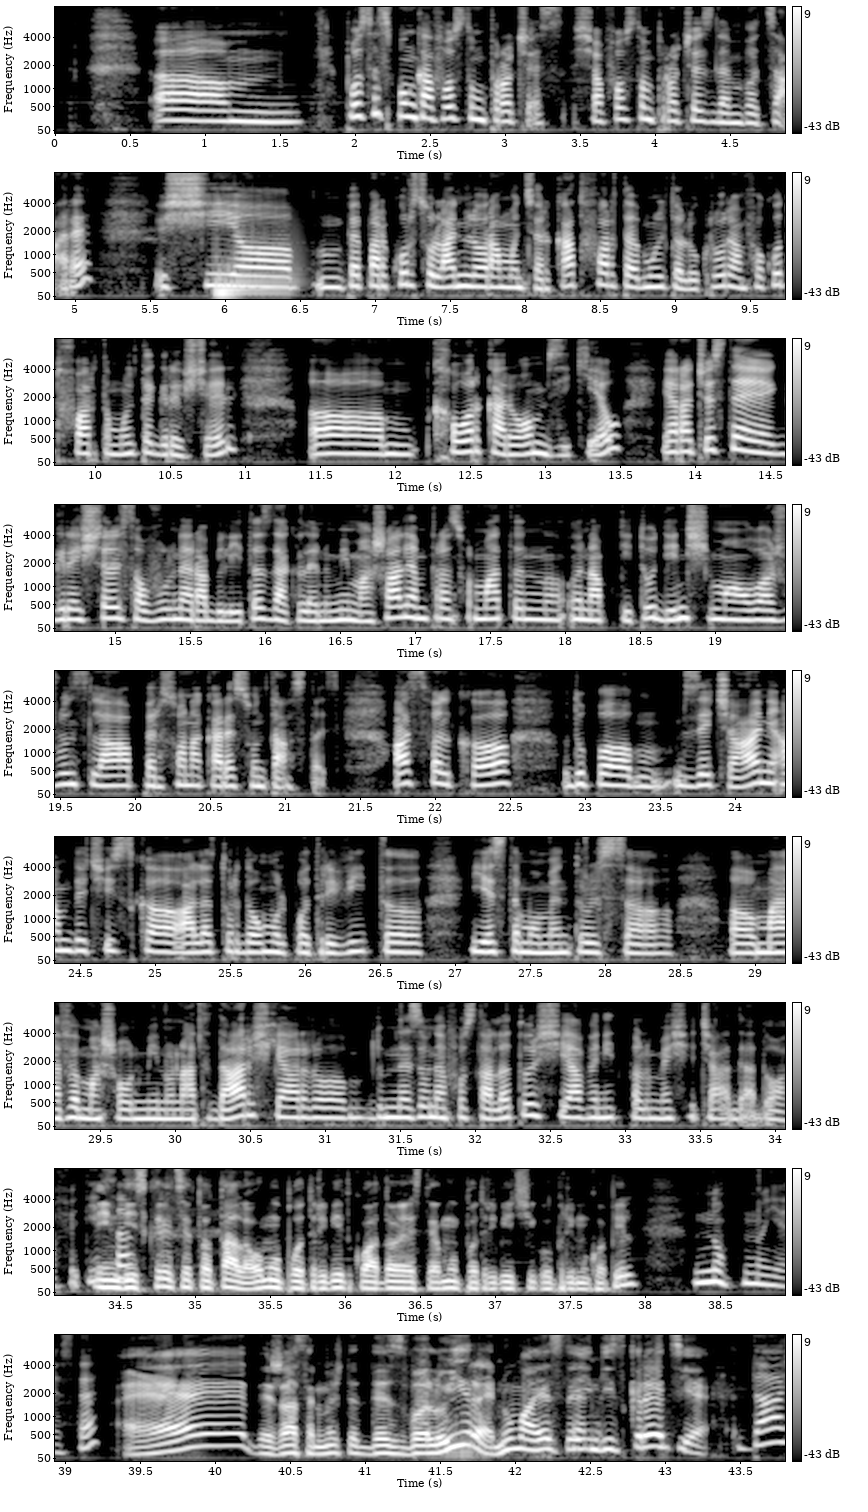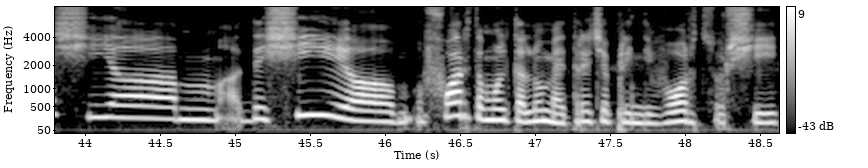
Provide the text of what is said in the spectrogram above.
Um, pot să spun că a fost un proces și a fost un proces de învățare și uh, pe parcursul anilor am încercat foarte multe lucruri, am făcut foarte multe greșeli, uh, ca oricare om zic eu, iar aceste greșeli sau vulnerabilități, dacă le numim așa, le-am transformat în, în aptitudini și m-au ajuns la persoana care sunt astăzi. Astfel că după 10 ani am decis că alături de omul potrivit uh, este momentul să uh, mai avem așa un minunat dar și iar uh, Dumnezeu ne-a fost alături și a venit pe lume și cea de-a doua fetiță. Indiscreție totală. Omul potrivit cu a doua este omul potrivit și cu primul copil? Nu, nu este. E, deja se numește dezvăluire, nu mai este se... indiscreție. Da, și uh, deși uh, foarte multă lume trece prin divorțuri și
